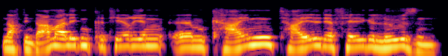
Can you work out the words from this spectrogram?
nach den damaligen Kriterien ähm, kein Teil der Felge lösen.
